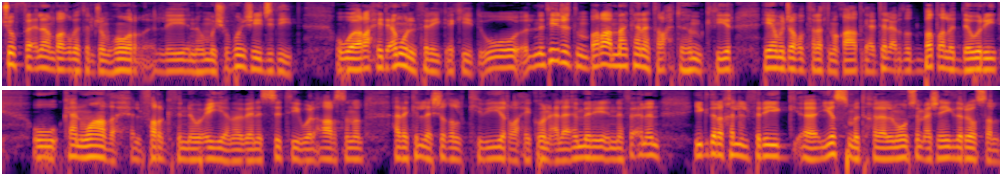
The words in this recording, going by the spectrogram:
تشوف فعلا رغبة الجمهور اللي إنهم يشوفون شيء جديد وراح يدعمون الفريق أكيد. ونتيجة المباراة ما كانت راح تهم كثير هي مجرد ثلاث نقاط قاعد تلعب ضد بطل الدوري وكان واضح الفرق في النوعية ما بين السيتي والأرسنال. هذا كله شغل كبير راح يكون على إيمري إنه فعلا يقدر يخلي الفريق آه، يصمد خلال الموسم عشان يقدر يوصل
